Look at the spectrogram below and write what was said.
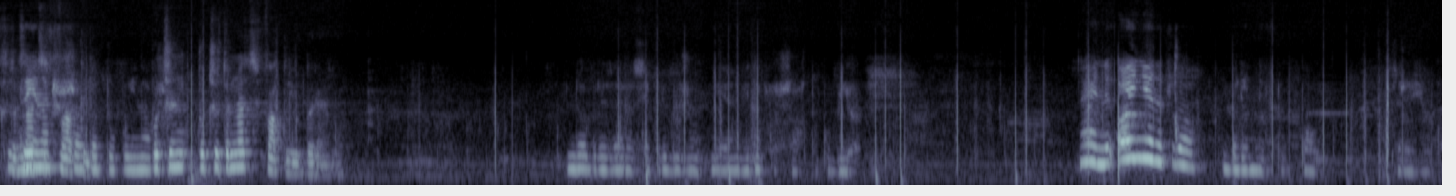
Це, це 14 інакше факелів. шахта тупо по, інакше. по 14 факлів беремо. Добре, зараз я прибіжу. Я інакшу шахту побіг. Ай, не... Ой, ні, не туди. Блін, не в ту впав. Заразюка.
